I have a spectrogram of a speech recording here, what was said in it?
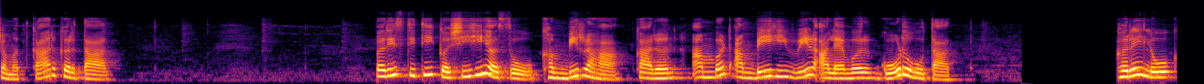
चमत्कार करतात. परिस्थिती कशीही असो खंबीर राहा कारण आंबट आंबेही वेळ आल्यावर गोड होतात. खरे लोक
